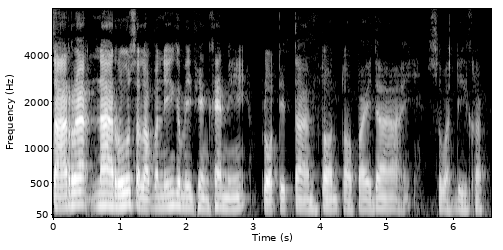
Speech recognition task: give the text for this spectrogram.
สาระน่ารู้สำหรับวันนี้ก็มีเพียงแค่นี้ โปรดติดตามตอนต่อไปได้ สวัสดีครับ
